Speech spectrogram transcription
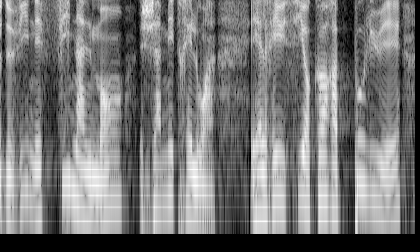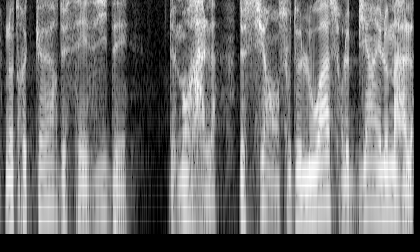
de vie n'est finalement jamais très loin. Et elle réussit encore à polluer notre cœur de ses idées de morale, de science ou de loi sur le bien et le mal.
